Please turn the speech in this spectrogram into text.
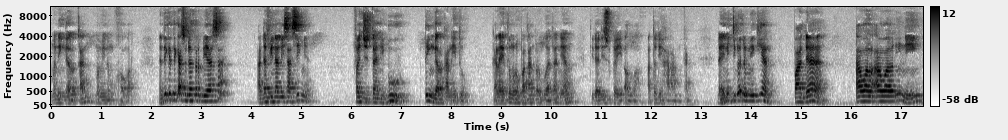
meninggalkan meminum khamr. Nanti ketika sudah terbiasa ada finalisasinya. fajtanibuhu tinggalkan itu karena itu merupakan perbuatan yang tidak disukai Allah atau diharamkan nah ini juga demikian pada awal-awal ini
